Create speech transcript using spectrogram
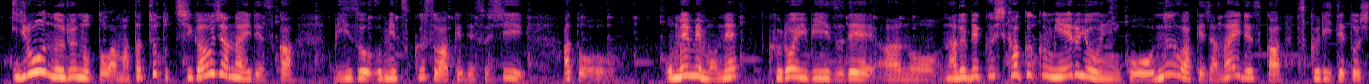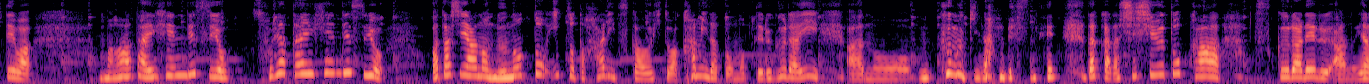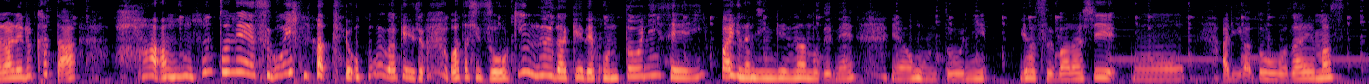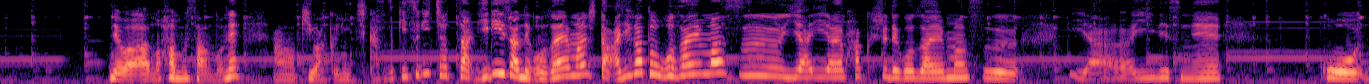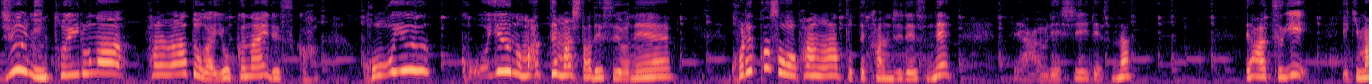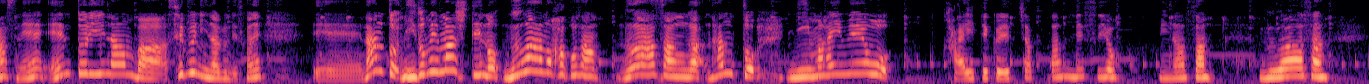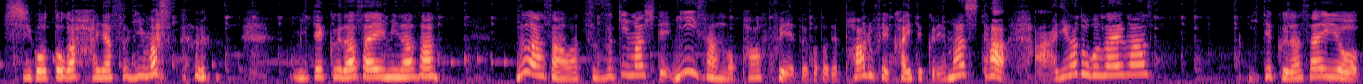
色を塗るのとはまたちょっと違うじゃないですか。ビーズを埋め尽くすわけですし、あと、お目目もね、黒いビーズで、あの、なるべく四角く見えるようにこう縫うわけじゃないですか。作り手としては。まあ大変ですよ。そりゃ大変ですよ。私、あの、布と糸と針使う人は神だと思ってるぐらい、あの、不向きなんですね。だから刺繍とか作られる、あの、やられる方、はあ、もう本当ね、すごいなって思うわけですよ。私、雑巾縫うだけで本当に精一杯な人間なのでね。いや、本当に。いや、素晴らしい。もう、ありがとうございます。では、あの、ハムさんのね、あの、木枠に近づきすぎちゃったリリーさんでございました。ありがとうございます。いやいや、拍手でございます。いやいいですね。こう、10人十色なファンアートが良くないですか？こういう、こういうの待ってましたですよね。これこそファンアートって感じですね。いや嬉しいですな。では次、いきますね。エントリーナンバー7になるんですかね。えー、なんと2度目ましてのヌアーの箱さん。ヌアーさんがなんと2枚目を書いてくれちゃったんですよ。皆さん、ヌアーさん、仕事が早すぎます。見てください、皆さん。ヌアさんは続きまして、ミーさんのパフェということで、パルフェ書いてくれました。ありがとうございます。見てくださいよ。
